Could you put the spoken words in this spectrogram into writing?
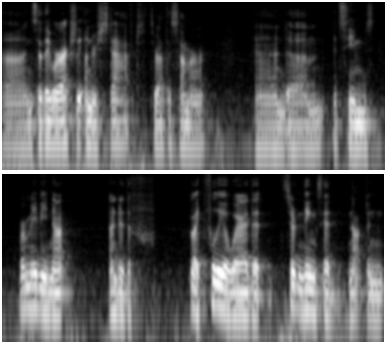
Uh, and so they were actually understaffed throughout the summer. And um, it seems we're maybe not under the, f- like fully aware that certain things had not been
